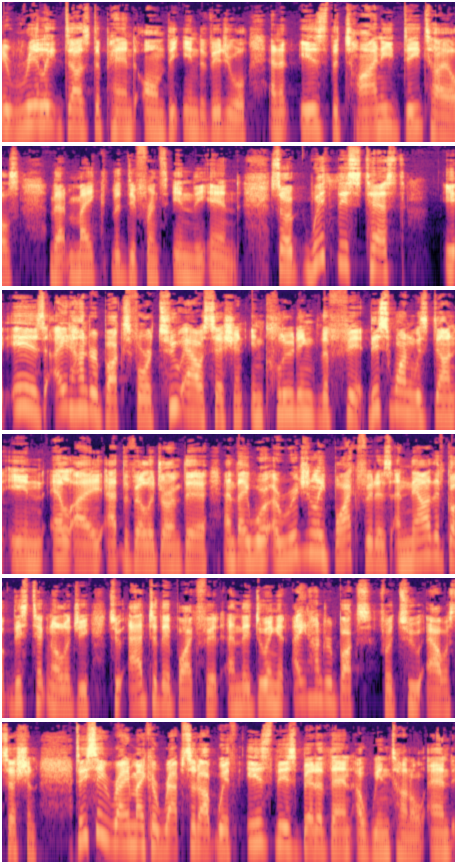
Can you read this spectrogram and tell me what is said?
it really does depend on the individual and it is the tiny details that make the difference in the end. So with this test, It is 800 bucks for a two hour session, including the fit. This one was done in LA at the velodrome there, and they were originally bike fitters, and now they've got this technology to add to their bike fit, and they're doing it 800 bucks for a two hour session. DC Rainmaker wraps it up with, is this better than a wind tunnel? And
